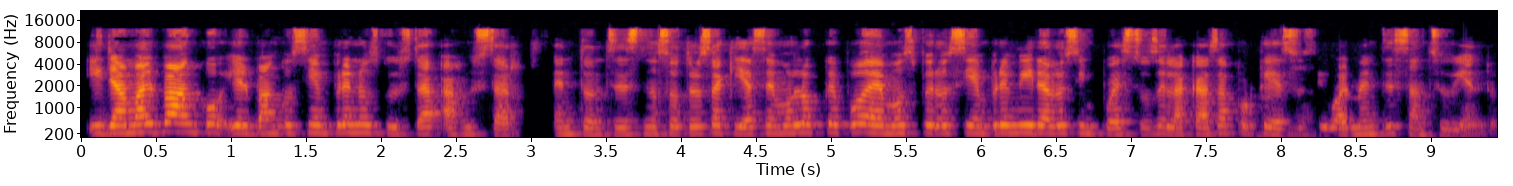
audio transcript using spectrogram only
Y llama al banco y el banco siempre nos gusta ajustar. Entonces nosotros aquí hacemos lo que podemos, pero siempre mira los impuestos de la casa porque esos igualmente están subiendo.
